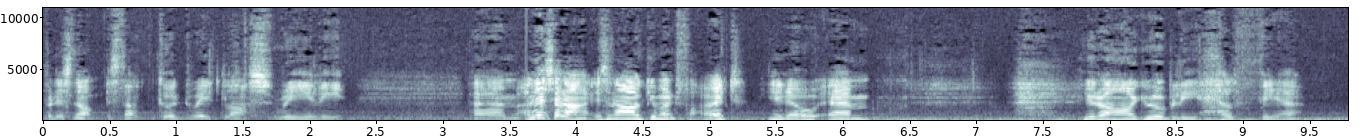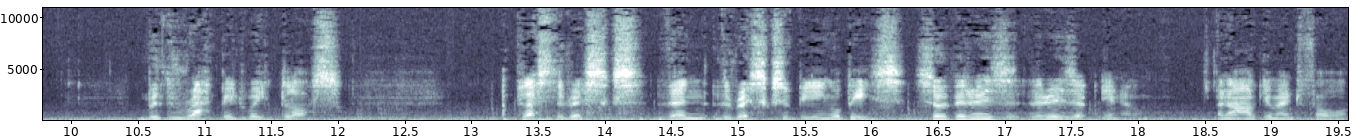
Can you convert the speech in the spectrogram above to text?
but it's not it's not good weight loss really. Um, and there's an there's an argument for it. You know, um, you're arguably healthier with rapid weight loss, plus the risks than the risks of being obese. So there is there is a, you know an argument for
